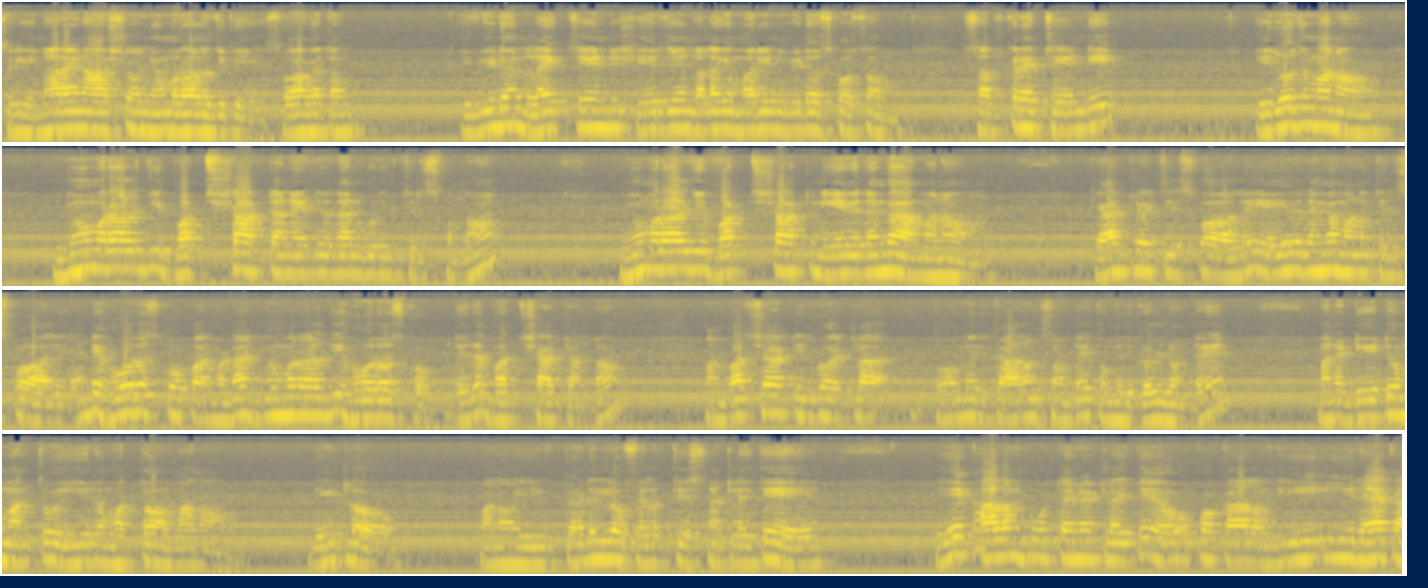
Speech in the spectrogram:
శ్రీ నారాయణ ఆశ్రమ న్యూమరాలజీకి స్వాగతం. ఈ వీడియోని లైక్ చేయండి షేర్ చేయండి అలాగే మరిన్ని వీడియోస్ కోసం సబ్స్క్రైబ్ చేయండి. ఈరోజు మనం న్యూమరాలజీ బర్త్ షార్ట్ అనే దాని గురించి తెలుసుకుందాం. న్యూమరాలజీ బర్త్ షార్ట్ని ఏ విధంగా మనం క్యాల్కులేట్ చేసుకోవాలి ఏ విధంగా మనం తెలుసుకోవాలి అంటే హోరోస్కోప్ అనమాట న్యూమరాలజీ హోరోస్కోప్ లేదా బర్త్ షార్ట్ అంటాం. మన బర్త్ షార్ట్ ఇదిగో ఇట్లా తొమ్మిది కాలమ్స్ ఉంటాయి తొమ్మిది గళ్ళు ఉంటాయి. మన డేటు మంత్ ఇయర్ మొత్తం మనం దీంట్లో మనం ఈ గడుల్లో ఫిలప్ చేసినట్లయితే ఏ కాలం పూర్తయినట్లయితే ఒక్కో కాలం. ఈ ఈ రేఖ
